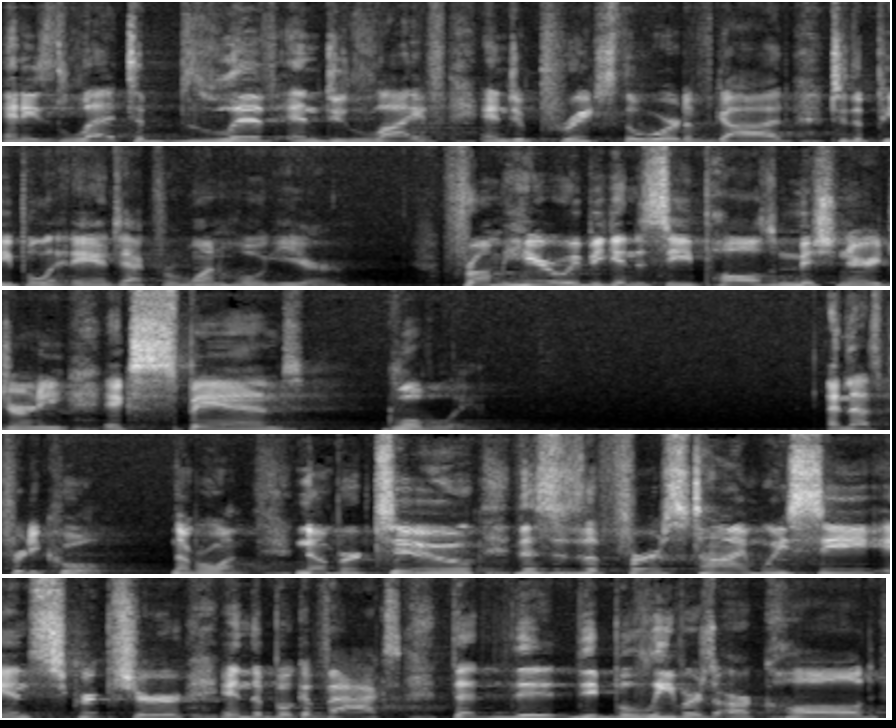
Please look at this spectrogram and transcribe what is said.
and he's led to live and do life and to preach the word of God to the people at Antioch for one whole year. From here, we begin to see Paul's missionary journey expand globally. And that's pretty cool. Number one. Number two, this is the first time we see in Scripture, in the book of Acts, that the, the believers are called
